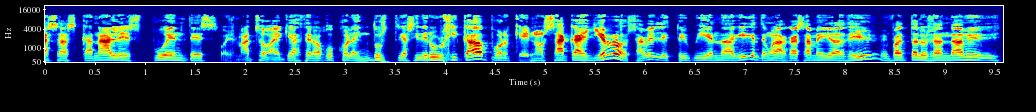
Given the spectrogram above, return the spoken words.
casas, canales, puentes, pues macho, hay que hacer algo con la industria siderúrgica porque no saca hierro, ¿sabes? Le estoy pidiendo aquí que tengo la casa medio así, me faltan los andamios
